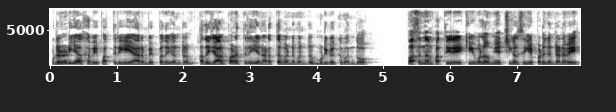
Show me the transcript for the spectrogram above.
உடனடியாகவே பத்திரிகையை ஆரம்பிப்பது என்றும் அதை யாழ்ப்பாணத்திலேயே நடத்த வேண்டும் என்றும் முடிவுக்கு வந்தோம். வசந்தம் பத்திரிகைக்கு இவ்வளவு முயற்சிகள் செய்யப்படுகின்றனவே.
